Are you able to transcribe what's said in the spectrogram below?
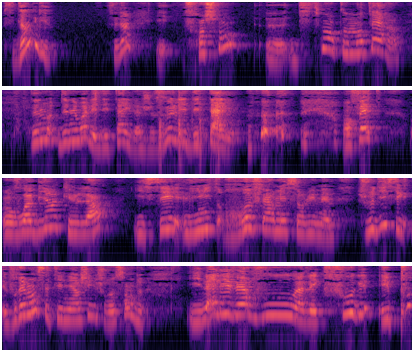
C'est dingue C'est dingue Et franchement, euh, dites-moi en commentaire. Donnez-moi les détails, là, je veux les détails. en fait, on voit bien que là, il s'est limite refermé sur lui-même. Je vous dis, c'est vraiment cette énergie que je ressens de... Il allait vers vous avec fougue et poum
